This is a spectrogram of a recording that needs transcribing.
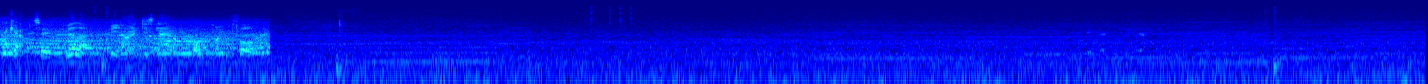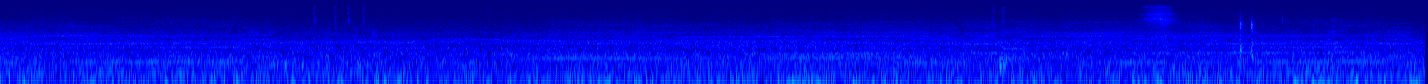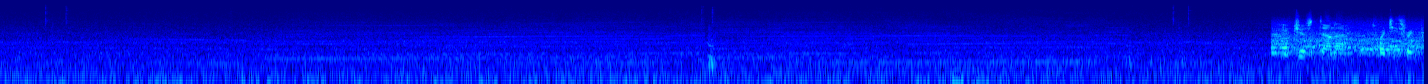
The gap to Miller behind is now 1.4. You've just done a 23.0.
